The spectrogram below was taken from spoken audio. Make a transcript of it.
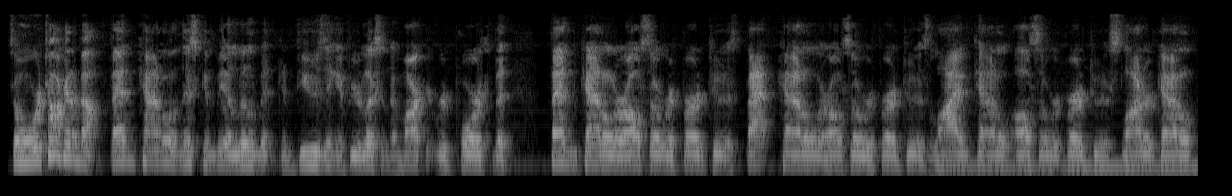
So when we're talking about fed cattle, and this can be a little bit confusing if you're listening to market reports, but fed cattle are also referred to as fat cattle, are also referred to as live cattle, also referred to as slaughter cattle.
